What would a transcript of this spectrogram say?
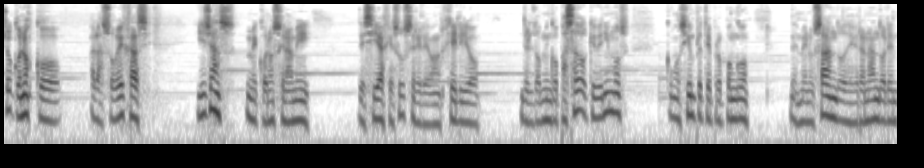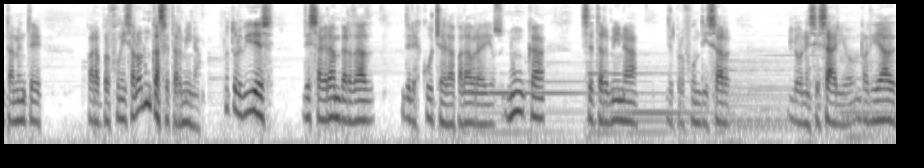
Yo conozco a las ovejas y ellas me conocen a mí, decía Jesús en el Evangelio del domingo pasado que venimos, como siempre te propongo, desmenuzando, desgranando lentamente para profundizarlo. Nunca se termina. No te olvides de esa gran verdad de la escucha de la palabra de Dios. Nunca se termina de profundizar lo necesario. En realidad,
